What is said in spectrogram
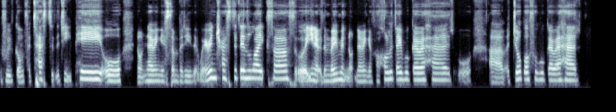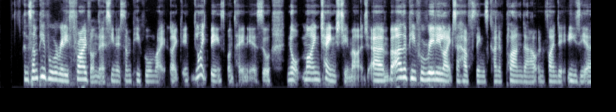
if we've gone for tests at the GP, or not knowing if somebody that we're interested in likes us, or, you know, at the moment, not knowing if a holiday will go ahead or uh, a job offer will go ahead and some people will really thrive on this you know some people might like like being spontaneous or not mind change too much um, but other people really like to have things kind of planned out and find it easier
